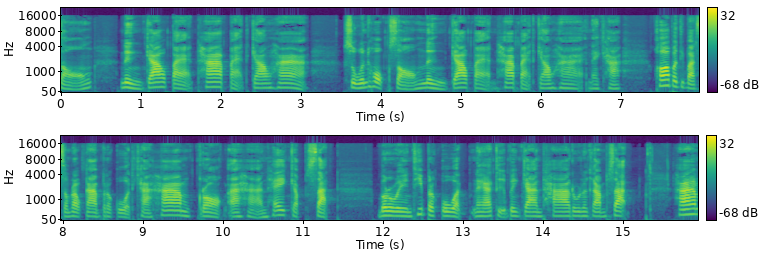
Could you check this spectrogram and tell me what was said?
062 198 5895 062 198 5895 นะคะ ข้อปฏิบัติสำหรับการประกวดค่ะ ห้ามกรอกอาหารให้กับสัตว์ บริเวณที่ประกวดนะคะถือเป็นการทารุณกรรมสัตว์ ห้าม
